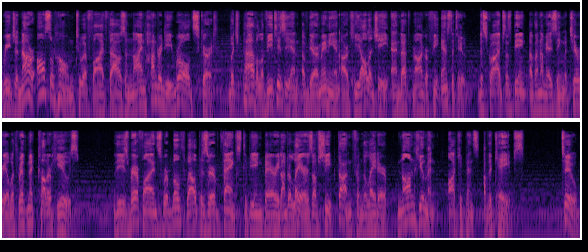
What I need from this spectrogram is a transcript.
region are also home to a 5,900-year-old skirt, which Pavel Avetisyan of the Armenian Archaeology and Ethnography Institute, describes as being of an amazing material with rhythmic color hues. These rare finds were both well preserved thanks to being buried under layers of sheep dung from the later, non-human, occupants of the caves. 2.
